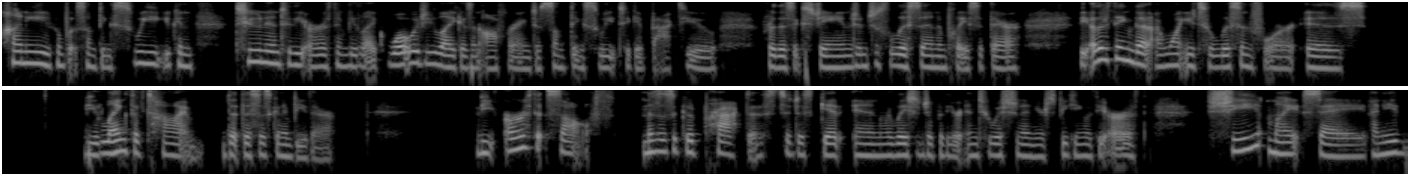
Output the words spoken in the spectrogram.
honey. You can put something sweet. You can tune into the earth and be like, what would you like as an offering? Just something sweet to give back to you for this exchange and just listen and place it there. The other thing that I want you to listen for is the length of time that this is going to be there. The earth itself this is a good practice to just get in relationship with your intuition and you're speaking with the earth she might say i need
